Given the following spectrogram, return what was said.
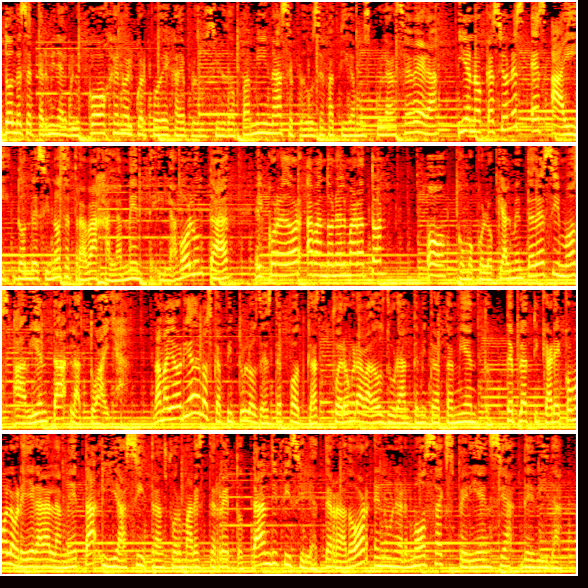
donde se termina el glucógeno, el cuerpo deja de producir dopamina, se produce fatiga muscular severa y en ocasiones es ahí donde si no se trabaja la mente y la voluntad, el corredor abandona el maratón o, como coloquialmente decimos, avienta la toalla. La mayoría de los capítulos de este podcast fueron grabados durante mi tratamiento. Te platicaré cómo logré llegar a la meta y así transformar este reto tan difícil y aterrador en una hermosa experiencia de vida.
